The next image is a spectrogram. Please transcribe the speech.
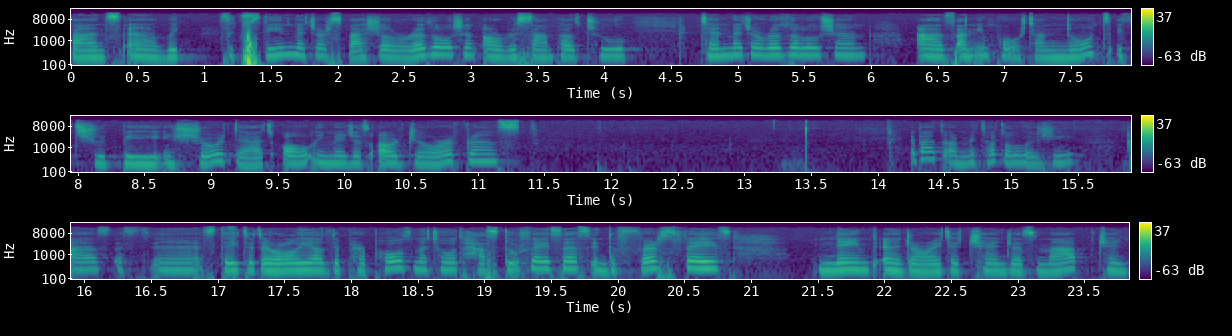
bands uh, with 16 meter spatial resolution are resampled to 10 meter resolution. As an important note, it should be ensured that all images are georeferenced. About our methodology, as uh, stated earlier, the proposed method has two phases. In the first phase, named uh, generated changes map, change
